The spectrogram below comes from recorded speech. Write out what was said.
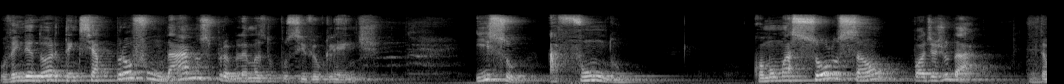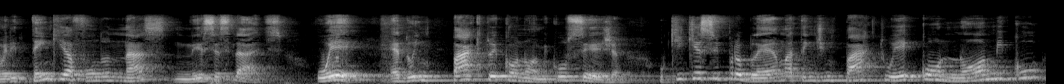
O vendedor tem que se aprofundar nos problemas do possível cliente, isso a fundo, como uma solução pode ajudar. Então ele tem que ir a fundo nas necessidades. O E é do impacto econômico, ou seja, o que, que esse problema tem de impacto econômico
